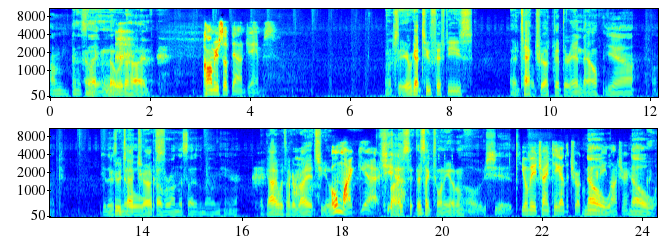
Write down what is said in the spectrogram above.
I'm gonna say. Like nowhere to hide. Calm yourself down, James. Let's see here. We got two fifties, an attack Yep. truck that they're in now. Yeah. Fuck. Yeah, there's Two attack no trucks. cover on this side of the mountain here. A guy with like a riot shield. Oh my gosh. Five, si- there's like 20 of them. Oh shit. You want me to try and take out the truck with my No. grenade launcher? No.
